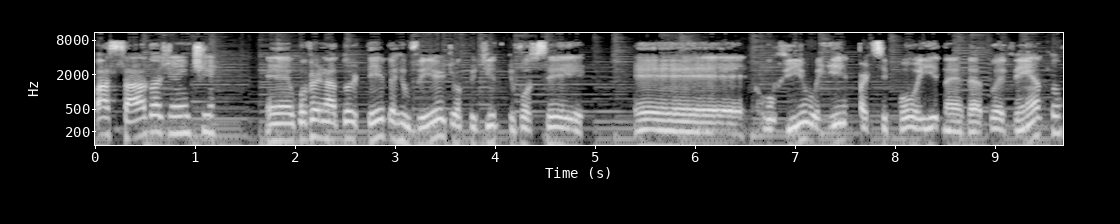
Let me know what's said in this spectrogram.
passado, a gente é, o governador teve a Rio Verde, eu acredito que você é, ouviu e participou aí né, do evento.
